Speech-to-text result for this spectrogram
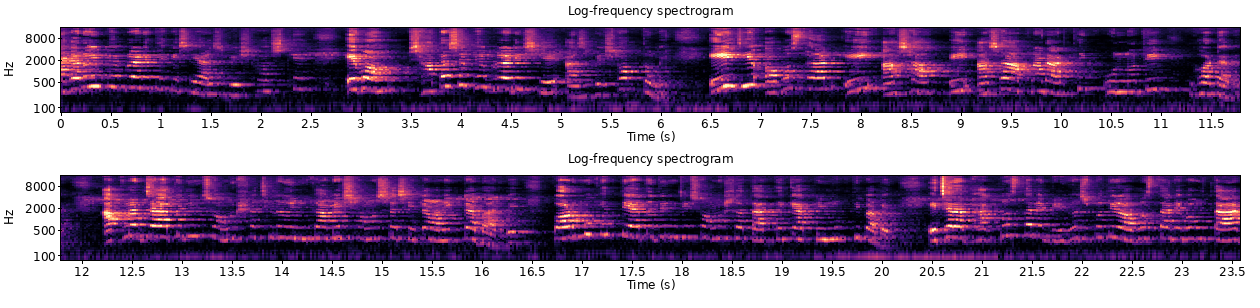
এগারোই ফেব্রুয়ারি থেকে সে আসবে ষষ্ঠে এবং সাতাশে ফেব্রুয়ারি সে আসবে সপ্তমে। এই যে অবস্থান, এই আশা এই আশা আপনার আর্থিক উন্নতি ঘটাবে। আপনার যা এতদিন সমস্যা ছিল ইনকামের সমস্যা, সেটা অনেকটা বাড়বে। কর্মক্ষেত্রে এতদিন যে সমস্যা, তার থেকে আপনি মুক্তি পাবেন। এছাড়া ভাগ্যস্থানে বৃহস্পতির অবস্থান এবং তার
